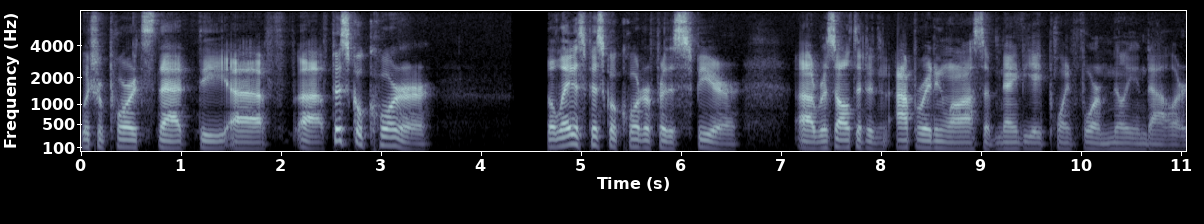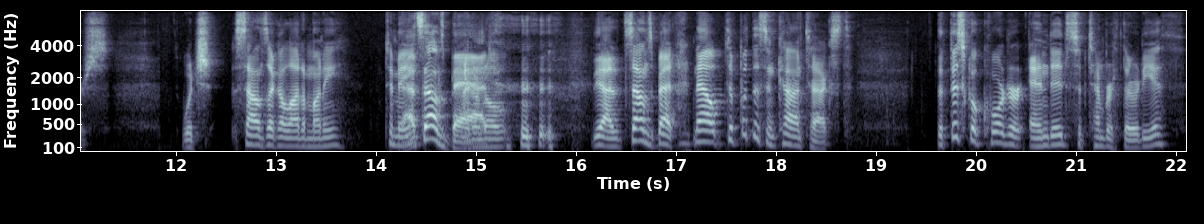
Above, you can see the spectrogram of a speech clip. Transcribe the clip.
which reports that the uh, fiscal quarter, the latest fiscal quarter for the Sphere uh, resulted in an operating loss of $98.4 million, which sounds like a lot of money to me. That sounds bad. I don't know. yeah, it sounds bad. Now, to put this in context, the fiscal quarter ended September 30th,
